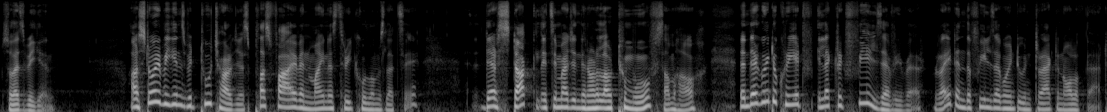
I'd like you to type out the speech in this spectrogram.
So let's begin. Our story begins with two charges, plus five and minus three coulombs, let's say. They're stuck, let's imagine they're not allowed to move somehow. Then they're going to create electric fields everywhere, right? And the fields are going to interact and all of that.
